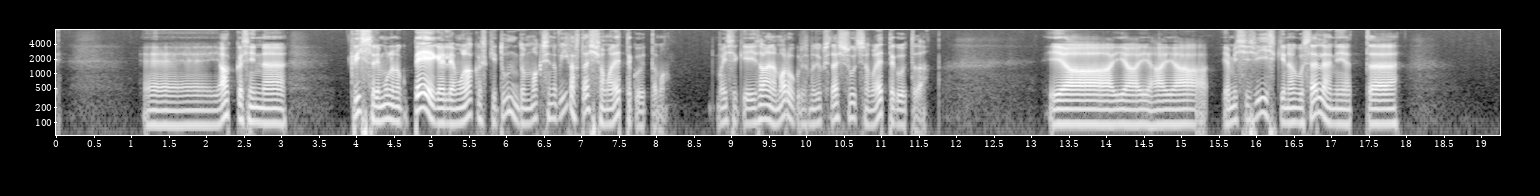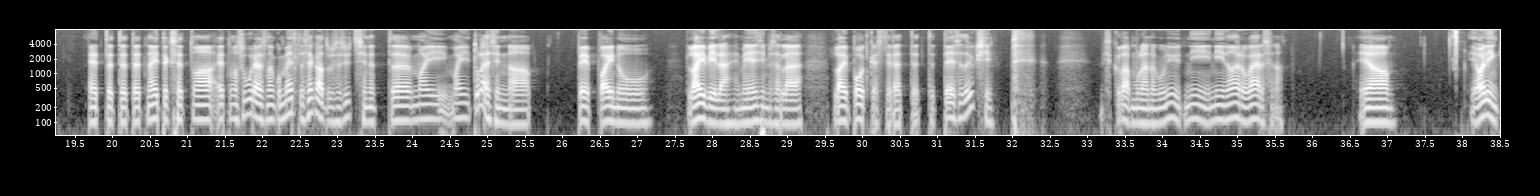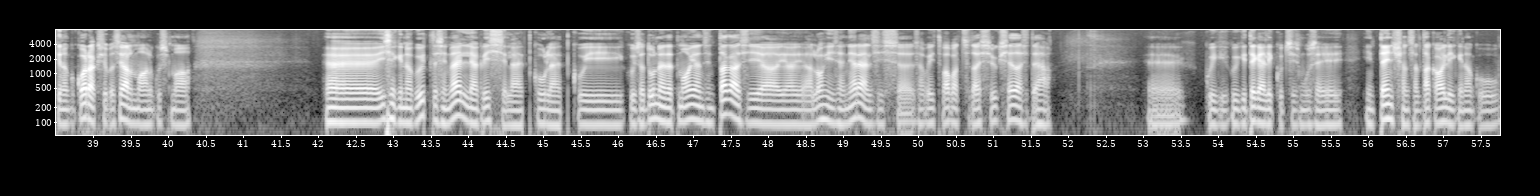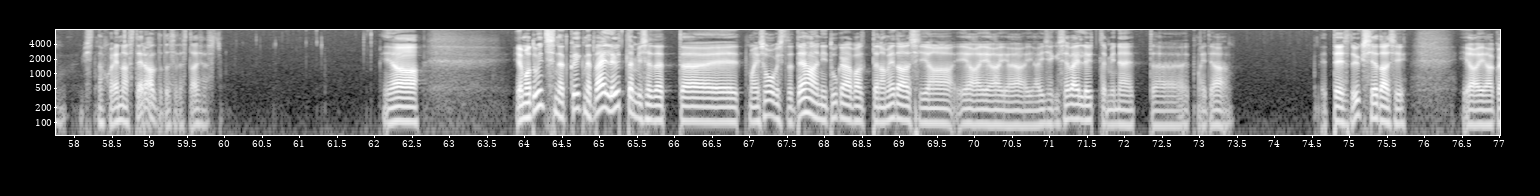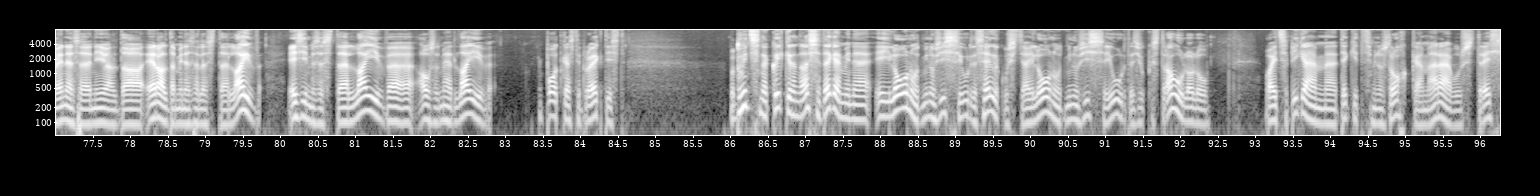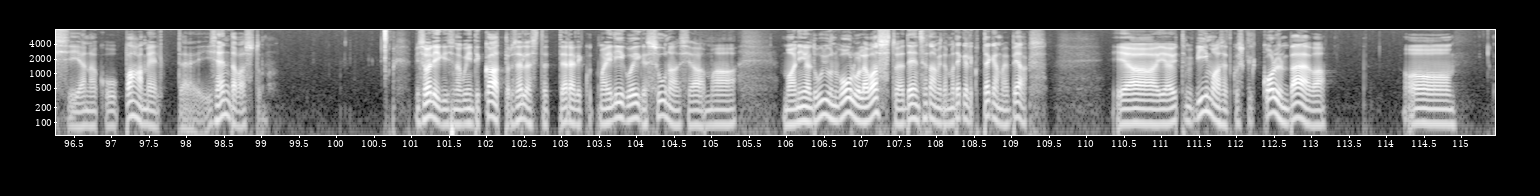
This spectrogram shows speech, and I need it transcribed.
ja hakkasin äh, Kris oli mulle nagu peegel ja mul hakkaski tunduma, ma hakkasin nagu igast asju omale ette kujutama. ma isegi ei saa enam aru, kuidas ma niisuguseid asju suutsin omale ette kujutada. ja, ja, ja, ja, ja mis siis viiski nagu selleni, et et, et, et, et näiteks, et ma, et ma suures nagu meeltesegaduses ütlesin, et ma ei, ma ei tule sinna Peep Vainu laivile ja meie esimesele live podcast'ile, et, et, et tee seda üksi mis kõlab mulle nagu nüüd nii, nii naeruväärsena. ja, ja olingi nagu korraks juba sealmaal, kus ma äh, isegi nagu ütlesin välja Krisile, et kuule, et kui, kui sa tunned, et ma hoian sind tagasi ja, ja, ja lohisen järel, siis äh, sa võid vabalt seda asja üksi edasi teha äh,. kuigi, kuigi tegelikult siis mu see intention seal taga oligi nagu vist nagu ennast eraldada sellest asjast. ja ja ma tundsin, et kõik need väljaütlemised, et, et ma ei soovi seda teha nii tugevalt enam edasi ja, ja, ja, ja, ja isegi see väljaütlemine, et, et ma ei tea, et tee seda üksi edasi. Ja, ja ka enese nii-öelda eraldamine sellest live, esimesest live, ausad mehed, live podcast'i projektist. Ma tundsin, et kõiki nende asja tegemine ei loonud minu sisse juurde selgust ja ei loonud minu sisse juurde niisugust rahulolu vaid see pigem tekitas minus rohkem ärevust, stressi ja nagu pahameelt äh, iseenda vastu. mis oligi siis nagu indikaator sellest, et järelikult ma ei liigu õiges suunas ja ma, ma nii-öelda ujun voolule vastu ja teen seda, mida ma tegelikult tegema ei peaks. ja, ja ütleme, viimased kuskil kolm päeva oo,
